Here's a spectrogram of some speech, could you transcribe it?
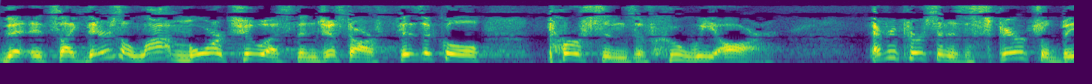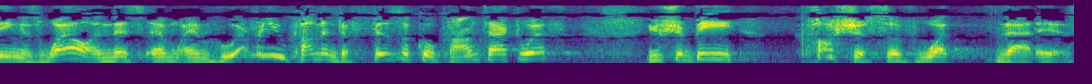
that it's like there's a lot more to us than just our physical persons of who we are. Every person is a spiritual being as well, and this and, and whoever you come into physical contact with, you should be cautious of what that is.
